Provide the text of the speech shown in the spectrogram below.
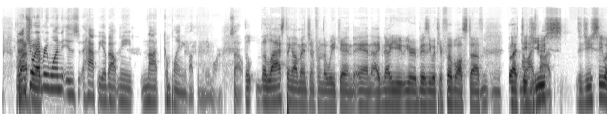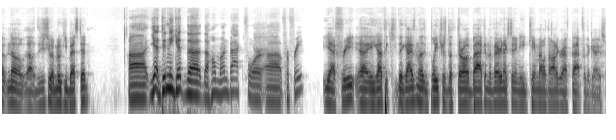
The And I'm sure everyone is happy about me not complaining about them anymore. So the, the last thing I'll mention from the weekend, and I know you you're busy with your football stuff, mm-mm. but No, did I you s- did you see what? No, no, did you see what Mookie Betts did? uh, yeah, didn't he get the the home run back for uh for free? Yeah, free. Uh, he got the the guys in the bleachers to throw it back, and the very next inning he came out with an autographed bat for the guys.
